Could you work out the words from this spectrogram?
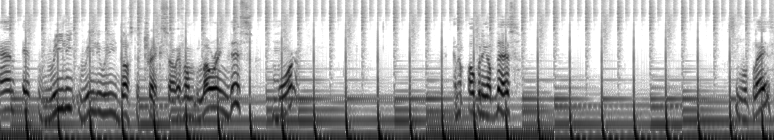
and it really, really, really does the trick. So if I'm lowering this more and I'm opening up this, what plays.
